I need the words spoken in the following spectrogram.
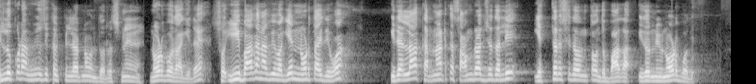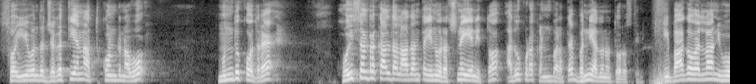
ಇಲ್ಲೂ ಕೂಡ ಮ್ಯೂಸಿಕಲ್ ಪಿಲ್ಲರ್ನ ಒಂದು ರಚನೆ ನೋಡ್ಬೋದಾಗಿದೆ. ಸೊ ಈ ಭಾಗ ನಾವು ಇವಾಗ ಏನು ನೋಡ್ತಾ ಇದ್ದೀವೋ ಇದೆಲ್ಲ ಕರ್ನಾಟಕ ಸಾಮ್ರಾಜ್ಯದಲ್ಲಿ ಎತ್ತರಿಸಿದಂಥ ಒಂದು ಭಾಗ. ಇದನ್ನು ನೀವು ನೋಡ್ಬೋದು. ಸೊ ಈ ಒಂದು ಜಗತ್ತಿಯನ್ನು ಹತ್ಕೊಂಡು ನಾವು ಮುಂದಕ್ಕೆ ಹೊಯ್ಸಳರ ಕಾಲದಲ್ಲಿ ಆದಂಥ ಏನು ರಚನೆ ಏನಿತ್ತೋ, ಅದು ಕೂಡ ಕಂಡು ಬರುತ್ತೆ ಬನ್ನಿ, ಅದನ್ನು ತೋರಿಸ್ತೀನಿ. ಈ ಭಾಗವೆಲ್ಲ ನೀವು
